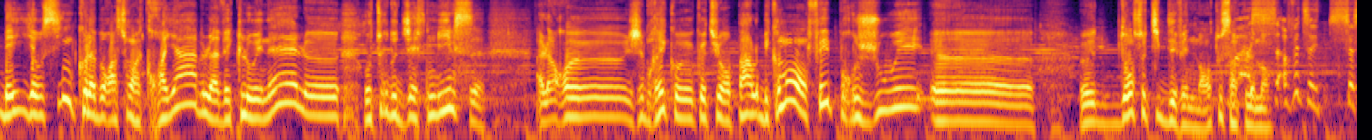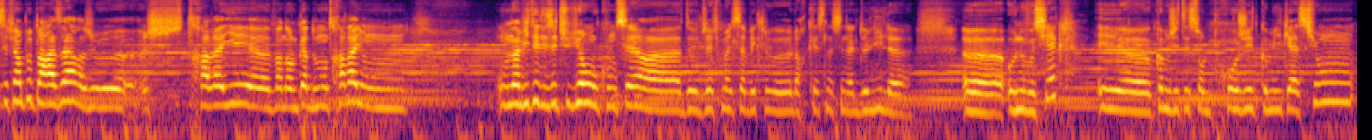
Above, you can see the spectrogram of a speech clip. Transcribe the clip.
mais il y a aussi une collaboration incroyable avec l'ONL autour de Jeff Mills. Alors, j'aimerais que, tu en parles. Mais comment on fait pour jouer euh, dans ce type d'événement, tout bah, simplement En fait, ça, s'est fait un peu par hasard. Je, travaillais, euh, dans le cadre de mon travail, on, invitait des étudiants au concert euh, de Jeff Miles avec l'Orchestre National de Lille au Nouveau Siècle. Et comme j'étais sur le projet de communication,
